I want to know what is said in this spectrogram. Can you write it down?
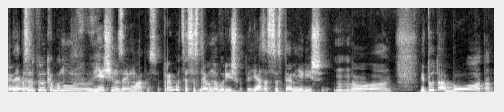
Я просто тут кажу, ну є чим займатися. Треба це системно Да. вирішувати. Я за системні рішення. Мгм. Ну, е, і тут або там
